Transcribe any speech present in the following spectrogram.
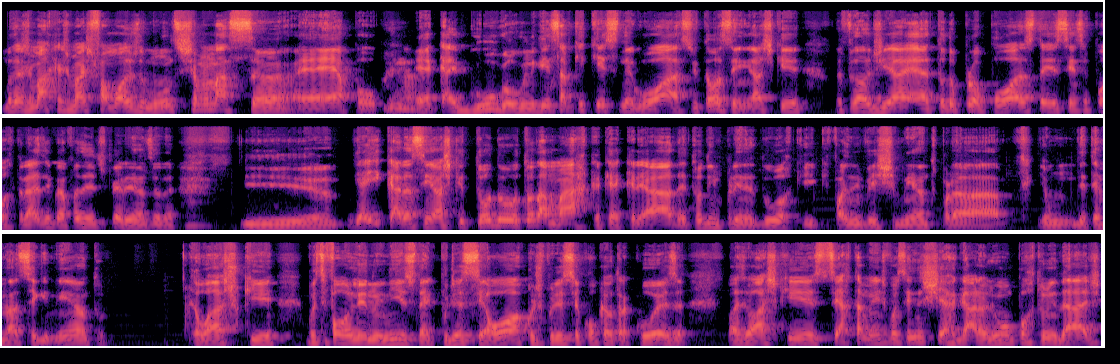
uma das marcas mais famosas do mundo se chama maçã, é Apple, é, é Google, ninguém sabe o que é esse negócio. Então, assim, acho que no final do dia é todo o propósito, a essência por trás é que vai fazer diferença, né? E, e aí, cara, assim, acho que todo, toda marca que é criada todo empreendedor que, que faz um investimento para um determinado segmento, eu acho que você falou ali no início, né, que podia ser óculos, podia ser qualquer outra coisa, mas eu acho que certamente vocês enxergaram ali uma oportunidade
